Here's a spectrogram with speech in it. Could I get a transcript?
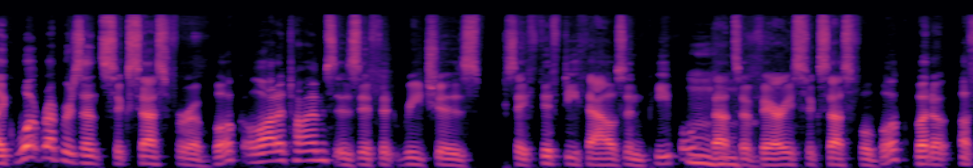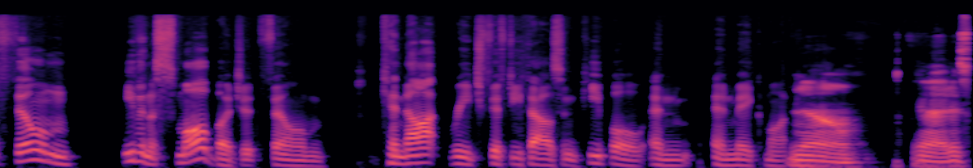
like what represents success for a book a lot of times is if it reaches, say, 50,000 people. Mhm. That's a very successful book. But a, a film, even a small budget film, cannot reach 50,000 people and and make money. No. Yeah, it is.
